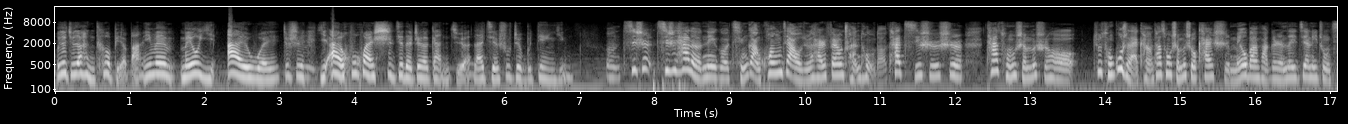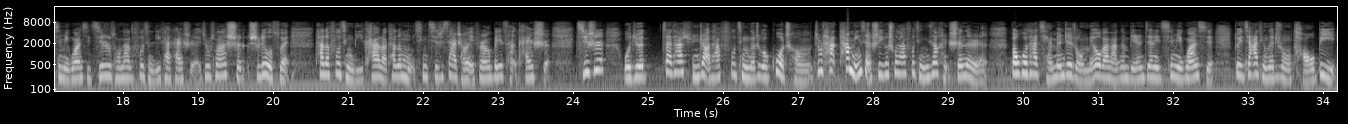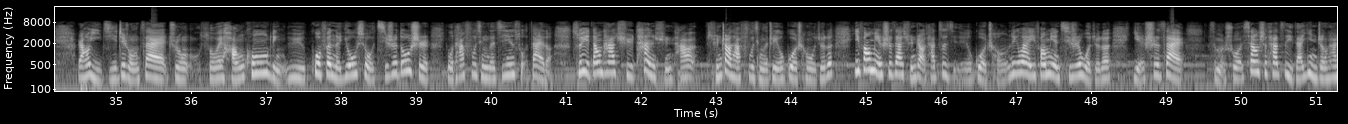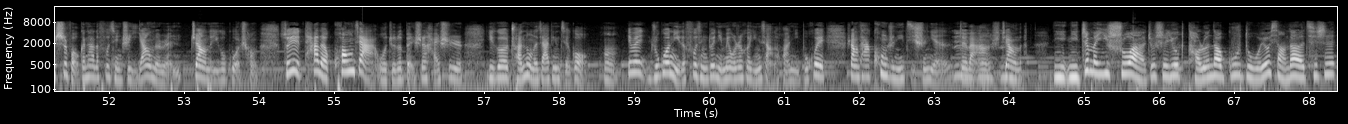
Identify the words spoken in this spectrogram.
我就觉得很特别吧，因为没有以爱为，就是以爱呼唤世界的这个感觉来结束这部电影。嗯，其实其实他的那个情感框架，我觉得还是非常传统的。他其实是他从什么时候就从故事来看，他从什么时候开始没有办法跟人类建立这种亲密关系？其实从他的父亲离开开始，就是从他十十六岁，他的父亲离开了，他的母亲其实下场也非常悲惨开始。其实我觉得，在他寻找他父亲的这个过程，就是他他明显是一个受他父亲影响很深的人，包括他前面这种没有办法跟别人建立亲密关系，对家庭的这种逃避，然后以及这种在这种所谓航空领域过分的优秀，其实都是有他父亲的基因所在的。所以当他去探寻他寻找他父亲的。这个过程，我觉得一方面是在寻找他自己的一个过程，另外一方面，其实我觉得也是在怎么说，像是他自己在印证他是否跟他的父亲是一样的人这样的一个过程。所以他的框架，我觉得本身还是一个传统的家庭结构。嗯，因为如果你的父亲对你没有任何影响的话，你不会让他控制你几十年，对吧？啊，是这样的。你你这么一说啊，就是又讨论到孤独，我又想到了，其实。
